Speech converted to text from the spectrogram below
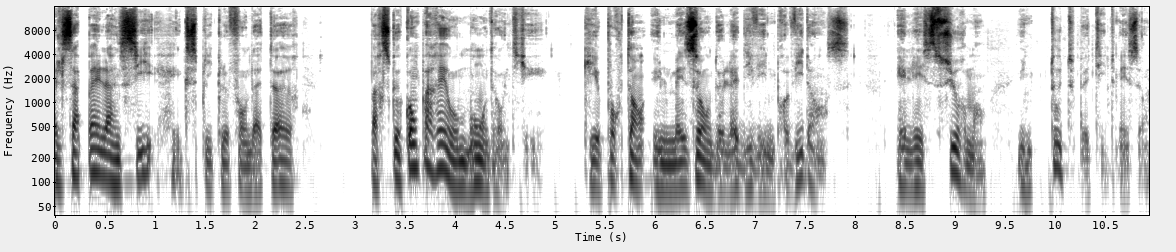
Elle s'appelle ainsi, explique le fondateur, parce que comparée au monde entier, qui est pourtant une maison de la divine providence, elle est sûrement une toute petite maison.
